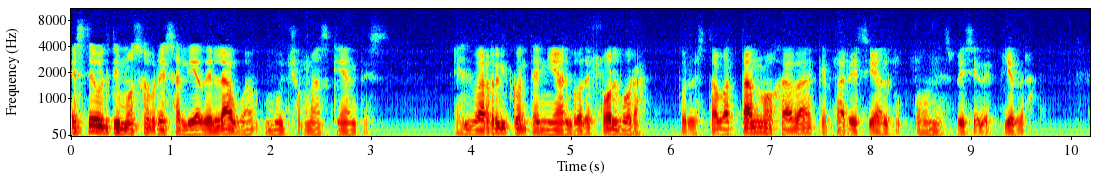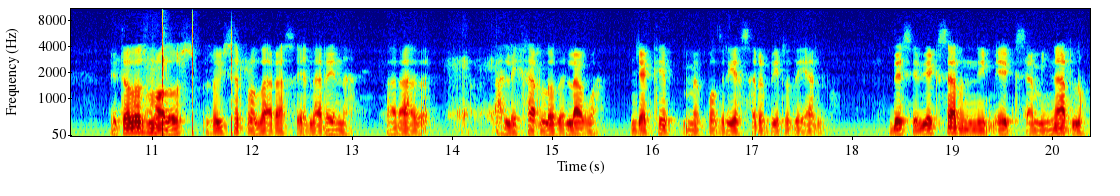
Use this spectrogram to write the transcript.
Este último sobresalía del agua mucho más que antes. El barril contenía algo de pólvora, pero estaba tan mojada que parecía una especie de piedra. De todos modos, lo hice rodar hacia la arena para alejarlo del agua, ya que me podría servir de algo. Decidí examinarlo.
